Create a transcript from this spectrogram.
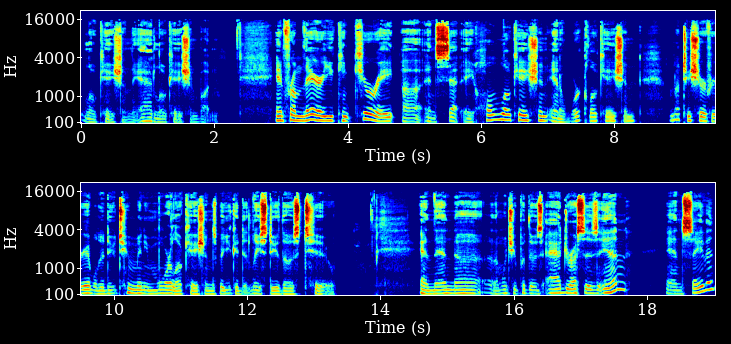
location, the add location button. And from there, you can curate uh, and set a home location and a work location. I'm not too sure if you're able to do too many more locations, but you could at least do those two. And then, uh, once you put those addresses in and save it,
